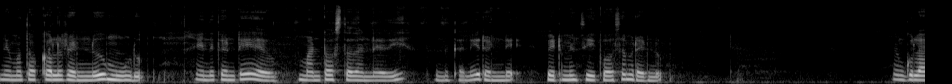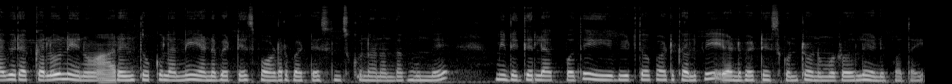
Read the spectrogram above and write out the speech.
నిమ్మ తొక్కలు రెండు మూడు. ఎందుకంటే మంట వస్తుందండి అది. అందుకని రెండే. విటమిన్ సి కోసం రెండు. గులాబీ రెక్కలు నేను ఆరెంజ్ తొక్కులన్నీ ఎండబెట్టేసి పౌడర్ పట్టేసి ఉంచుకున్నాను అంతకుముందే మీ దగ్గర లేకపోతే ఈ వీటితో పాటు కలిపి ఎండబెట్టేసుకుంటే రెండు మూడు రోజులు ఎండిపోతాయి.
